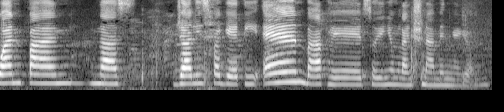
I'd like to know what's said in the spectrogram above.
One pan na Jolly Spaghetti and bakit? So, yun yung lunch namin ngayon.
